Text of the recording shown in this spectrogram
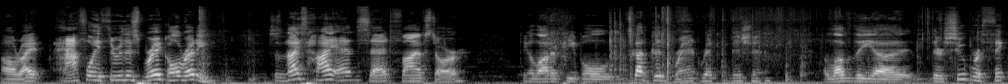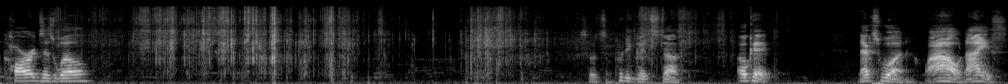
All right. Halfway through this break already. Is a nice high-end set. Five star. I think a lot of people... It's got good brand recognition. I love the, uh, they're super thick cards as well. So it's some pretty good stuff. Okay, next one. Wow, nice.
